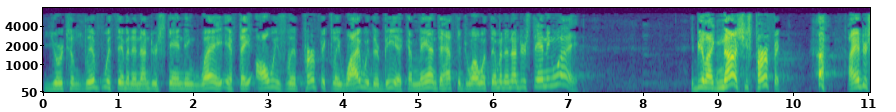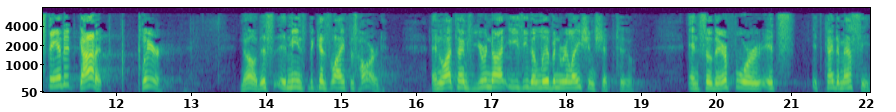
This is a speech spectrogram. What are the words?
You're to live with them in an understanding way. If they always live perfectly, why would there be a command to have to dwell with them in an understanding way? You'd be like, no, she's perfect. I understand it. Got it. Clear. No, this, it means because life is hard. And a lot of times you're not easy to live in relationship to. And so therefore it's, it's kind of messy.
